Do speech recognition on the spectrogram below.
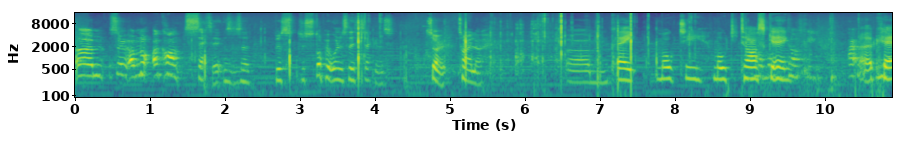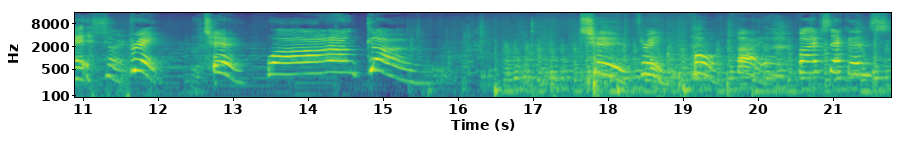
um, so I'm not, I can't set it because it's a, just, just stop it when it's 30 seconds. So, Tyler. Um, Okay, multi multitasking. multitasking. Okay. So, Three, two, one, go. Two, three, four, five. Five seconds.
